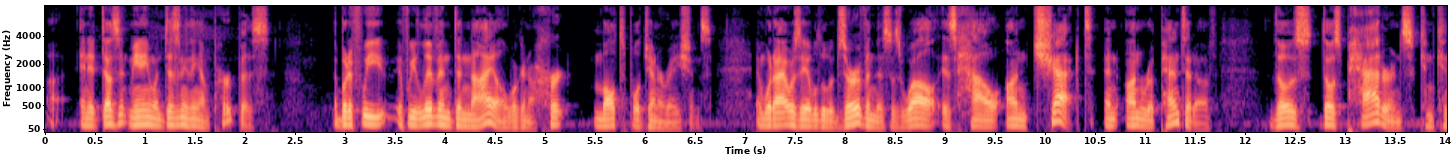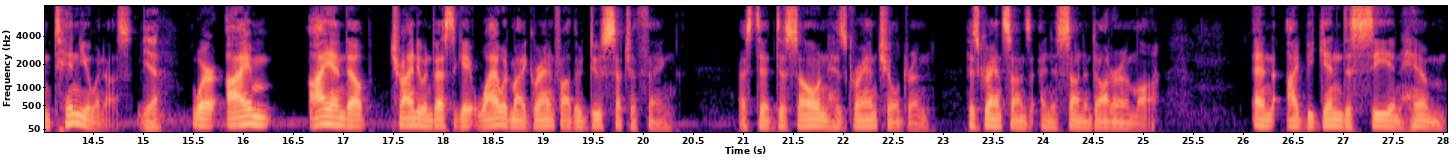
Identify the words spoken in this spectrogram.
Uh, and it doesn't mean anyone does anything on purpose. But if we if we live in denial, we're going to hurt multiple generations. And what I was able to observe in this as well is how unchecked and unrepented of those those patterns can continue in us Yeah. where I'm I end up trying to investigate why would my grandfather do such a thing as to disown his grandchildren his grandsons, and his son and daughter in law. And I begin to see in him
